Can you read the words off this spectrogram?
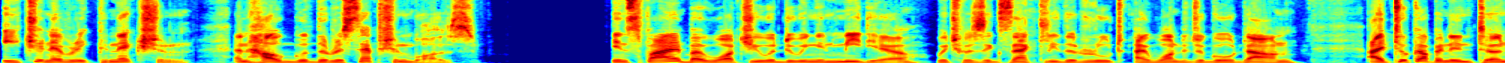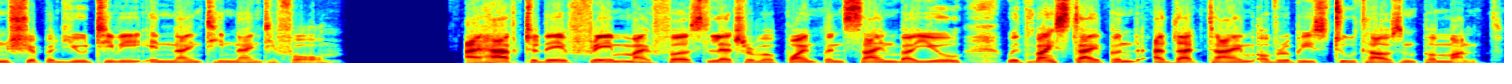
each and every connection and how good the reception was. Inspired by what you were doing in media, which was exactly the route I wanted to go down, I took up an internship at UTV in 1994. I have today framed my first letter of appointment signed by you with my stipend at that time of rupees 2000 per month.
